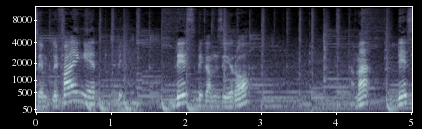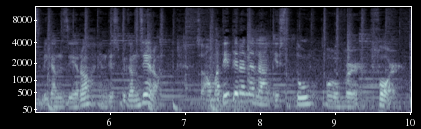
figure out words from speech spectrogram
Simplifying it, this becomes 0. Tama? This becomes 0 and this becomes 0. So, ang matitira na lang is 2 over 4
